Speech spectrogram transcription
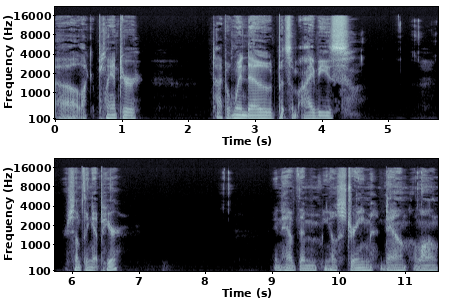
uh, like a planter type of window, put some ivies or something up here and have them, you know, stream down along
